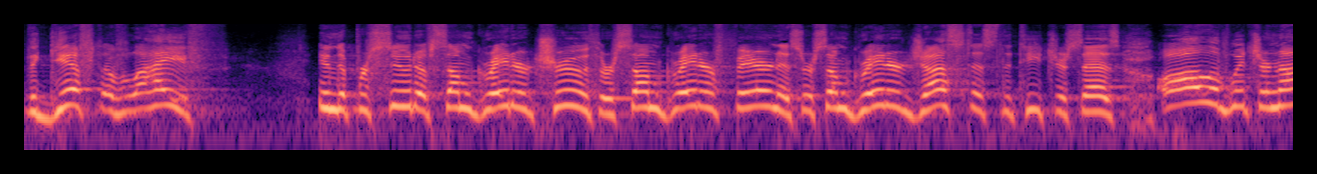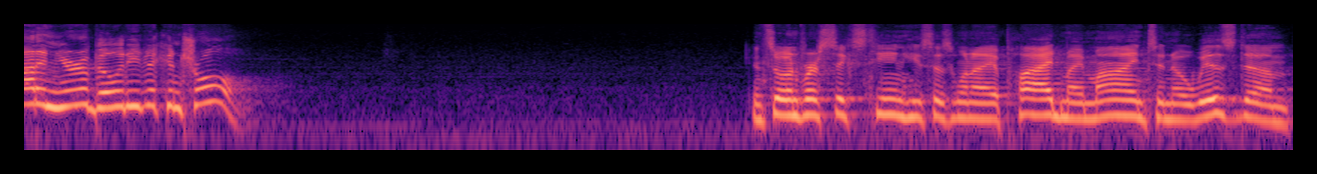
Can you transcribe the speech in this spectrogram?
the gift of life in the pursuit of some greater truth or some greater fairness or some greater justice, the teacher says, all of which are not in your ability to control. And so in verse 16, he says, When I applied my mind to know wisdom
